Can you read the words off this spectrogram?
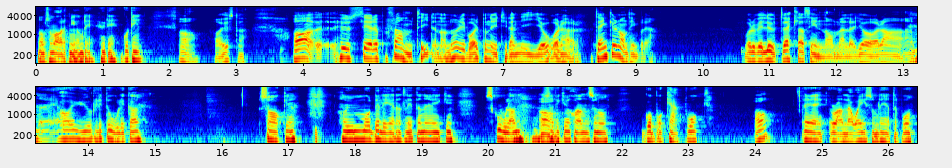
de som har varit med om det, hur det går till. Ja, ja just det. Ja, hur ser du på framtiden då? Nu har du ju varit på Nytida nio år här. Tänker du någonting på det? Vad du vill utvecklas inom eller göra? Nej, jag har ju gjort lite olika saker. Har ju modellerat lite när jag gick i skolan. Så jag fick jag chansen att gå på catwalk. Ja, eh, Runaway som det heter på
